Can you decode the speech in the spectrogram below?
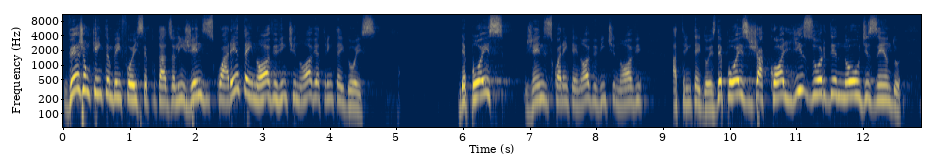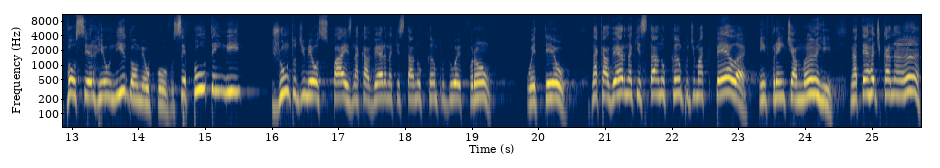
Vejam quem também foi sepultados ali em Gênesis 49, 29 a 32. Depois, Gênesis 49, 29 a 32. Depois, Jacó lhes ordenou, dizendo: Vou ser reunido ao meu povo, sepultem-me junto de meus pais, na caverna que está no campo do Efron, o Eteu, na caverna que está no campo de Macpela, em frente a Manre, na terra de Canaã,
